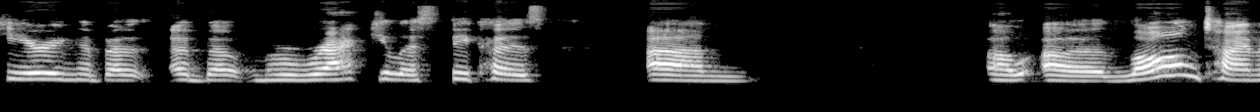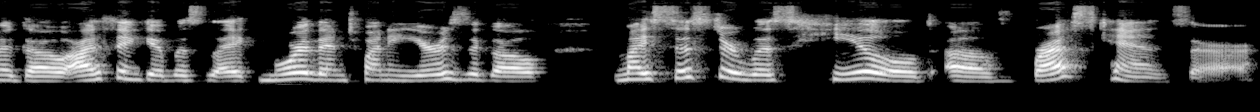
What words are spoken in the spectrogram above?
hearing about about miraculous because um a, a long time ago, I think it was like more than 20 years ago, my sister was healed of breast cancer.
